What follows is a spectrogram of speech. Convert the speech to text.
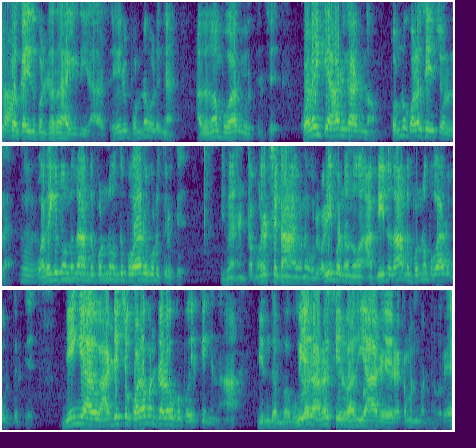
எப்போ கைது பண்ணுறதா ஐடியா? சரி பொண்ணை விடுங்க. அதுதான் புகார் கொடுத்துச்சு. கொலைக்கு யாரு காரணம்? பொண்ணு கொலை செய்ய சொல்லல. உதைக்கிட்டோன்னு தான் அந்த பொண்ணு வந்து புகார் கொடுத்துருக்கு. இவன் என்கிட்ட முறைச்சிட்டான் இவனை ஒரு வழி பண்ணணும் அப்படின்னு தான் அந்த பொண்ணு புகார் கொடுத்துருக்கு. நீங்கள் அடித்து கொலை பண்ணுற அளவுக்கு போயிருக்கீங்கன்னா இந்த உயர் அரசியல்வாதி யார்? ரெக்கமெண்ட் பண்ணவர்.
